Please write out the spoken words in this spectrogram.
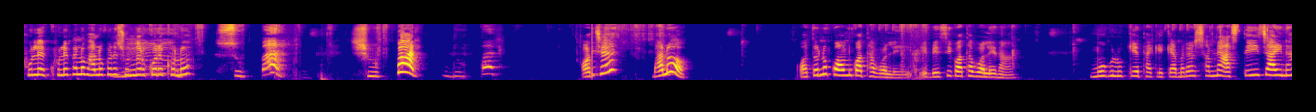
খুলে খুলে ফেলো ভালো করে সুন্দর করে খোলো। সুপার। সুপার। ডুপার আছে ভালো? অতনু কম কথা বলে এ বেশি কথা বলে না। মুখ লুকিয়ে থাকে ক্যামেরার সামনে আসতেই চায় না।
